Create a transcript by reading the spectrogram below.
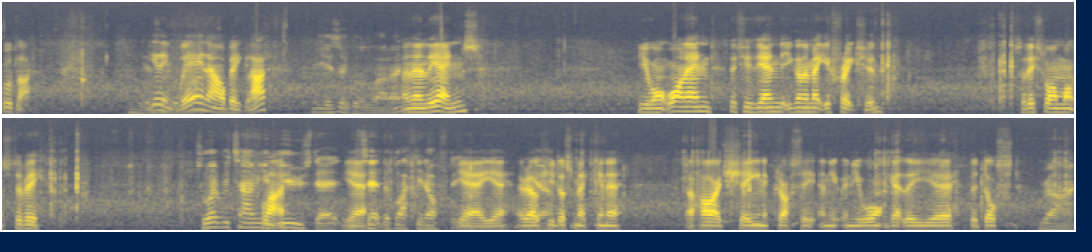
Good lad. He is You're a in good way lad. now, big lad. He is a good lad, eh? And then the ends. You want one end. This is the end that you're going to make your friction. So this one wants to be So every time you've used it, you take the blacking off, do you? Yeah, yeah. Or else Yeah. you're just making a, a hard sheen across it, and you, and you won't get the uh, the dust. Right.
